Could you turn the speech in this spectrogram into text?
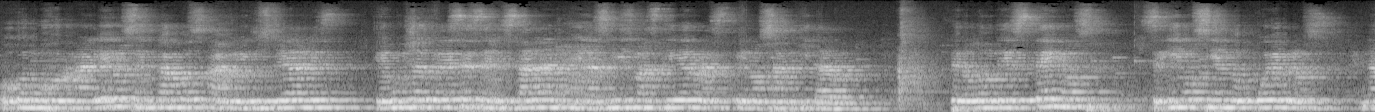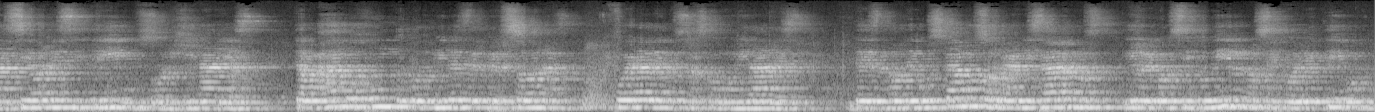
o como jornaleros en campos agroindustriales que muchas veces se instalan en las mismas tierras que nos han quitado. Pero donde siendo pueblos, naciones y tribus originarias, trabajando junto con miles de personas fuera de nuestras comunidades, desde donde buscamos organizarnos y reconstituirnos en colectivo,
